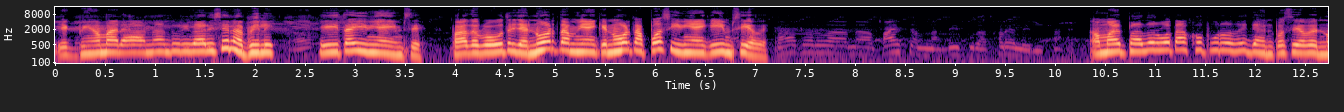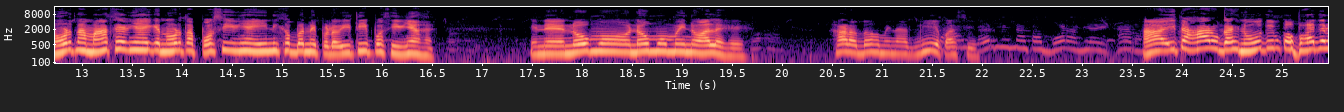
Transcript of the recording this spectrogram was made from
એક ભી અમારે નાંદુરી વાળી છે ને ભીલી, એ તઈ વ્યાય એમ છે. ભાદર બહુ ઉતરી જાય નોરતા વ્યાય કે નોરતા પછી વ્યાય કે ઈમ છે હવે. અમારે ભાદર વોત આખો પૂરો થઈ જાય ને પછી હવે નોરતા માથે વ્યાય કે નોરતા પછી વ્યાય એની ખબર નહીં પડે એ તી પછી વ્યાં હે. એને નવમો નવમો મહિનો હાલે હે. સાડા દસ મહિના લીએ પાછી. હા એ તો સારું ગાય હું તેમ એમ કહું ભાદર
